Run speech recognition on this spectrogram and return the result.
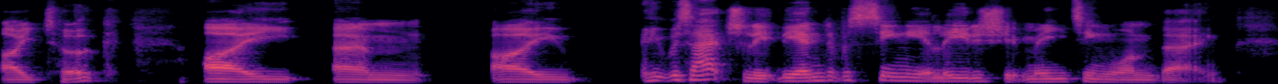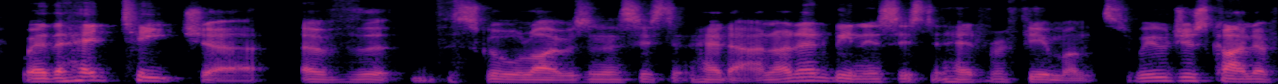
I took, I um I it was actually at the end of a senior leadership meeting one day where the head teacher of the, the school I was an assistant head at, and I'd only been an assistant head for a few months. We were just kind of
